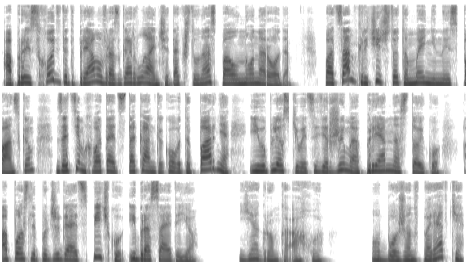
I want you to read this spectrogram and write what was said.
А происходит это прямо в разгар ланча, так что у нас полно народа. Пацан кричит что-то Мэнни на испанском, затем хватает стакан какого-то парня и выплескивает содержимое прямо на стойку, а после поджигает спичку и бросает ее. Я громко ахую. «О боже, он в порядке?»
